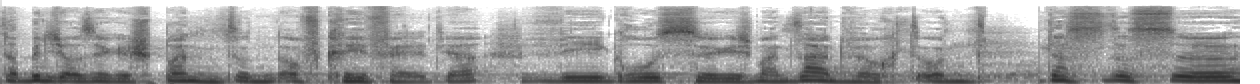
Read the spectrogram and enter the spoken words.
Da bin ich auch sehr gespannt und auf Krefeld, ja, wie großzügig man sein wird. Und das, das, äh,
